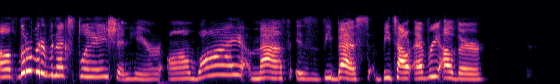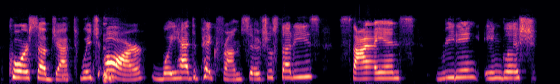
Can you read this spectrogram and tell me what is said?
a little bit of an explanation here on why math is the best, beats out every other core subject, which are we had to pick from social studies, science, reading, English,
